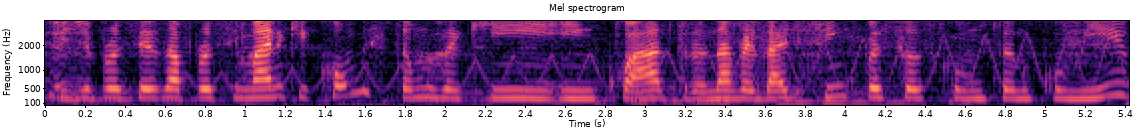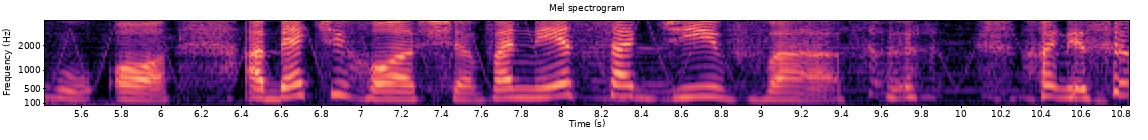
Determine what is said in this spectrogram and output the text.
Pedir para vocês aproximarem que como estamos aqui em quatro, na verdade cinco pessoas contando comigo, ó, a Beth Rocha, Vanessa Diva, Vanessa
